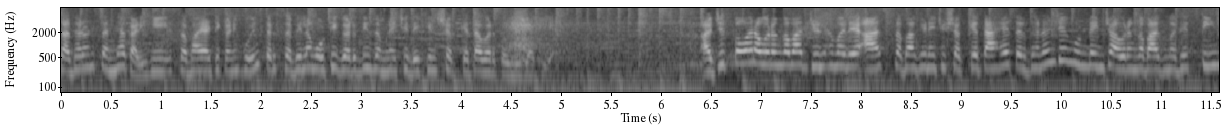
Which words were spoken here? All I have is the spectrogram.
साधारण संध्याकाळी ही सभा या ठिकाणी होईल. तर सभेला मोठी गर्दी जमण्याची देखील शक्यता वर्तवली जाते. अजित पवार औरंगाबाद जिल्ह्यामध्ये आज सभा घेण्याची शक्यता आहे. तर धनंजय मुंडेंच्या औरंगाबादमध्ये तीन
